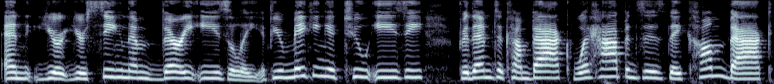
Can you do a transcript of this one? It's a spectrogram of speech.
and you're you're seeing them very easily. If you're making it too easy for them to come back, what happens is they come back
